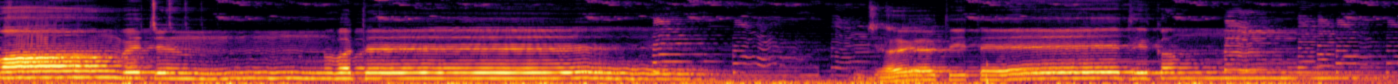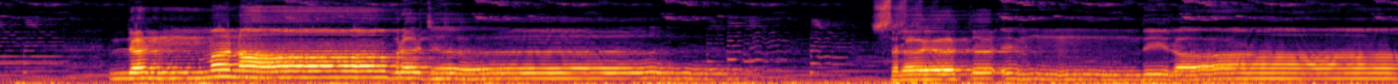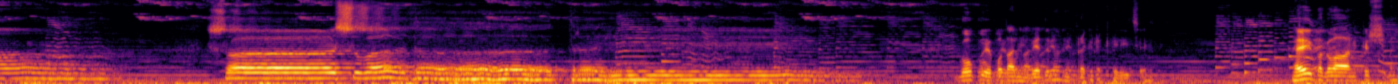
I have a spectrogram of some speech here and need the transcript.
સ્ત્વાં વિચિન્વતે જયતિ તેધિકम् જન્મના વ્રજ શ્રયત પોતાની વેદનાને પ્રગટ કરી છે. હે ભગવાન કૃષ્ણ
